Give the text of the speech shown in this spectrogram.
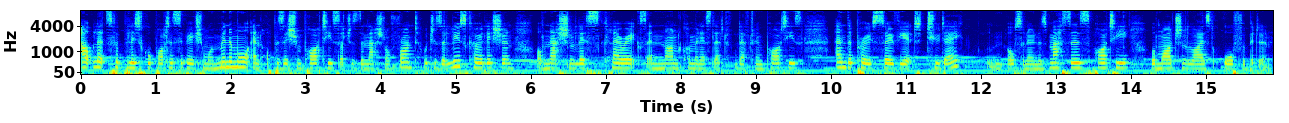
Outlets for political participation were minimal, and opposition parties such as the National Front, which is a loose coalition of nationalists, clerics, and non communist left wing parties, and the pro Soviet Tudeh, also known as Masses Party, were marginalized or forbidden.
